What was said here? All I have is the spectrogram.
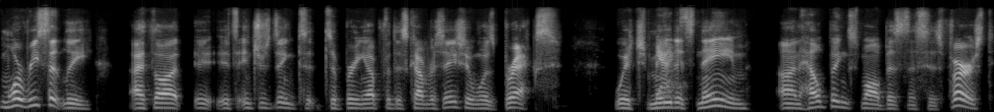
more recently, I thought it's interesting to, to bring up for this conversation was Brex, which made yes. its name on helping small businesses first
